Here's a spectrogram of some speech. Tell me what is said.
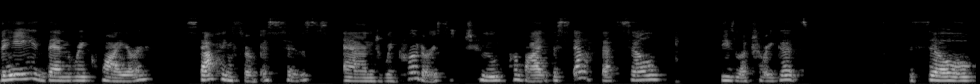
they then require staffing services and recruiters to provide the staff that sell these luxury goods. So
